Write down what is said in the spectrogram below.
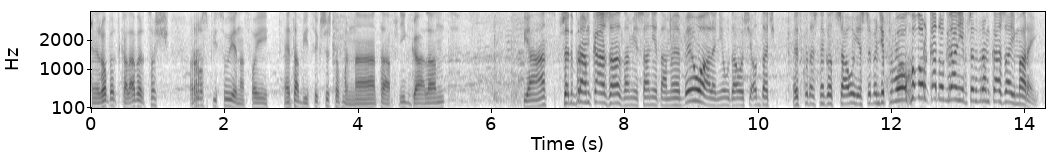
Robert Kalaber coś rozpisuje na swojej tablicy. Krzysztof na tafli, Galant. Jas przed bramkarza, zamieszanie tam było, ale nie udało się oddać skutecznego strzału. Jeszcze będzie próbował Choworka do grania przed bramkarza i Marej.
